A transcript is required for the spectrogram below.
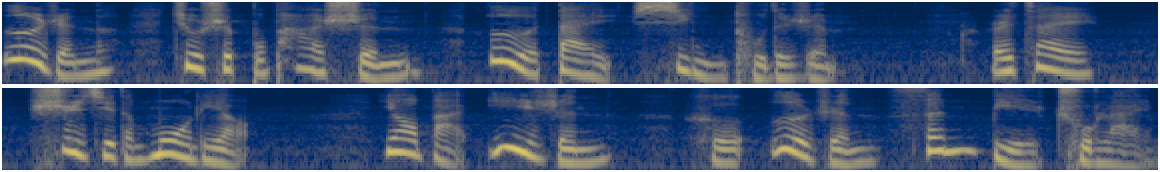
恶人呢，就是不怕神、恶待信徒的人。而在世界的末了，要把一人和恶人分别出来。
